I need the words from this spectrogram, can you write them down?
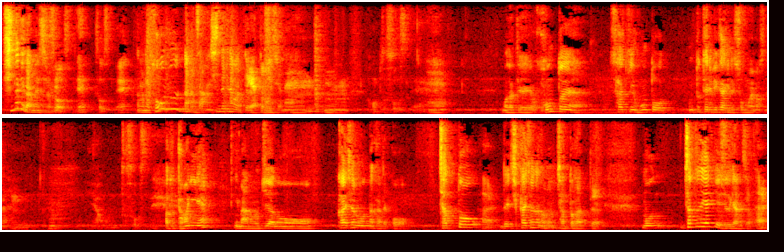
しなきゃダメですよね。そうですね。そうですね。だからそういうなんか斬新的なことやってほしいですよね、うん。本当そうですね。ね。もうだって本当ね最近本当本当テレビ会議でそう思いますね、うん。うんいや本当そうですね。あとたまにね今あのうちあの会社の中でこうチャットはい。で、会社の中のチャットがあってもうチャットでやり取りする時あるんですよ、はい。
